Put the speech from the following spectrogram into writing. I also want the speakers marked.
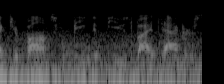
Speaker 1: protect your bombs from being defused by attackers.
